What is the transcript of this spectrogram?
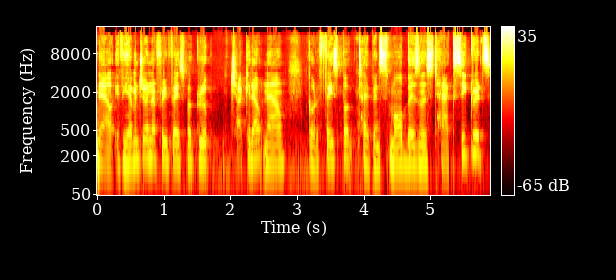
Now if you haven't joined our free facebook group check it out now. Go to facebook type in small business tax secrets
